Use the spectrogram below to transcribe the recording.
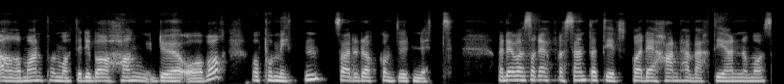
armene på en måte, de bare hang døde over, og på midten så hadde det kommet ut nytt. Og Det var så representativt for det han har vært igjennom, òg,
